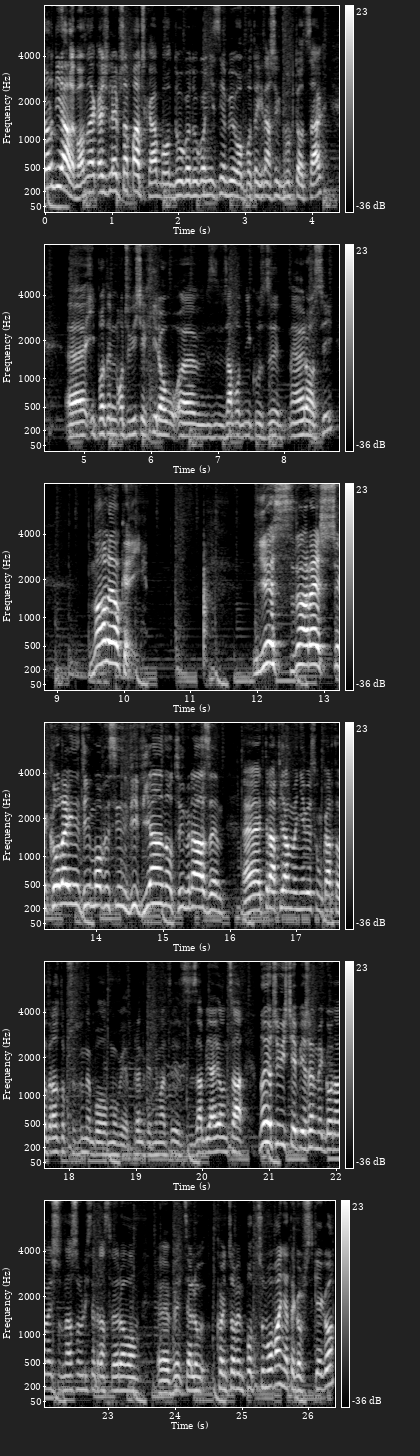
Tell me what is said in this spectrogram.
Jordi Alba, no jakaś lepsza paczka, bo długo, długo nic nie było po tych naszych dwóch tocach. E, I potem oczywiście hero e, zawodniku z e, Rosji. No ale okej. Jest nareszcie kolejny teamowy syn Viviano tym razem. E, trafiamy niebieską kartę, od razu to przesunę, bo mówię, prędkość animacji jest zabijająca. No i oczywiście bierzemy go na nasz, naszą listę transferową e, w celu końcowym podsumowania tego wszystkiego.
